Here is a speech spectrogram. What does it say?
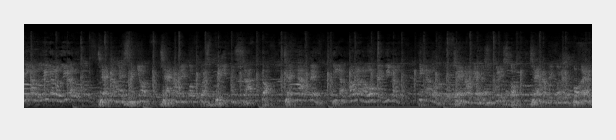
Dígalo, dígalo, dígalo. Lléname, Señor. Lléname con tu Espíritu Santo. Lléname. Dígalo, abra la boca y dígalo. Dígalo. Lléname, Jesucristo. Lléname con el poder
